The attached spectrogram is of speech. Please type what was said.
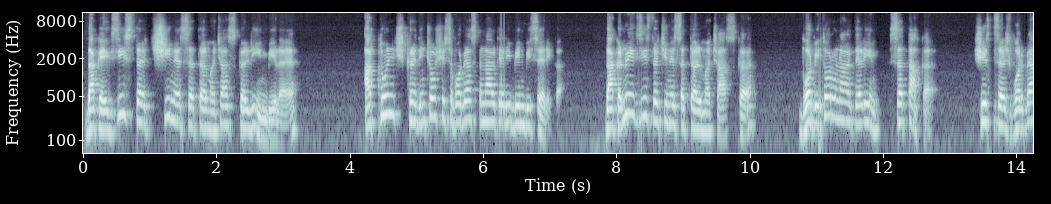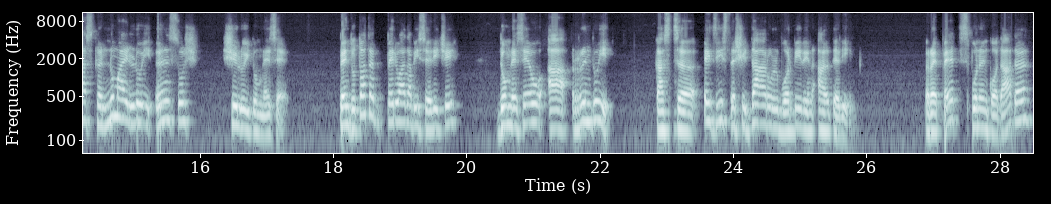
dacă există cine să tălmăcească limbile, atunci credincioșii să vorbească în alte limbi în biserică. Dacă nu există cine să tălmăcească, vorbitorul în alte limbi să tacă și să-și vorbească numai lui însuși și lui Dumnezeu. Pentru toată perioada bisericii, Dumnezeu a rânduit ca să existe și darul vorbirii în alte limbi. Repet, spun încă o dată,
